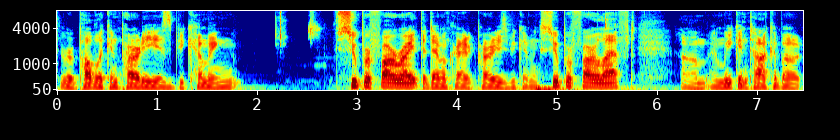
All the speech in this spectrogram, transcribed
The Republican Party is becoming super far right. The Democratic Party is becoming super far left. Um, and we can talk about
